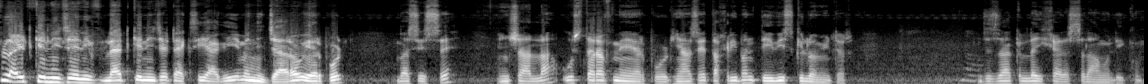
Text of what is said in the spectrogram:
फ़्लाइट के नीचे नहीं फ्लैट के नीचे टैक्सी आ गई है। मैं जा रहा हूँ एयरपोर्ट बस इससे इन उस तरफ़ में एयरपोर्ट यहाँ से तकरीबन तेईस किलोमीटर। जजाकल्ला खैर वालेकुम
